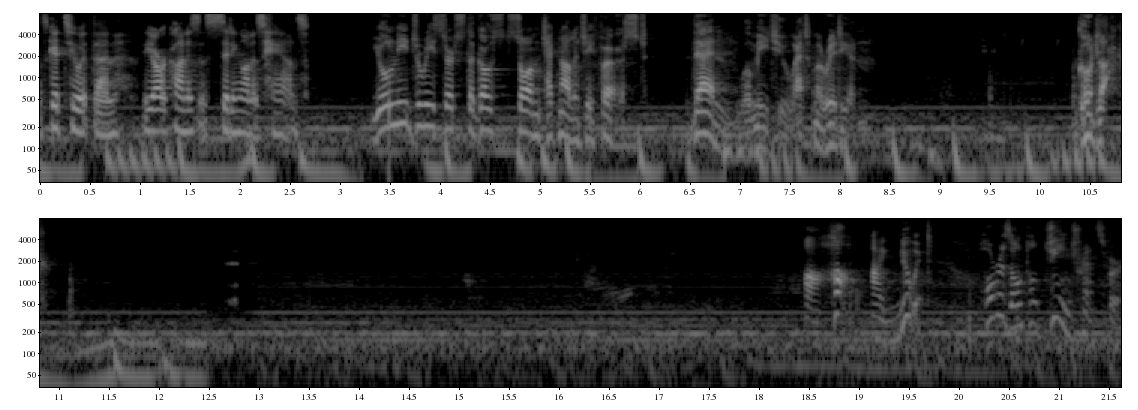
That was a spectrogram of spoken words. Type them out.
Let's get to it then. The Archon isn't sitting on his hands. You'll need to research the Ghost Storm technology first. Then we'll meet you at Meridian. Good luck. Aha! I knew it! Horizontal gene transfer.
